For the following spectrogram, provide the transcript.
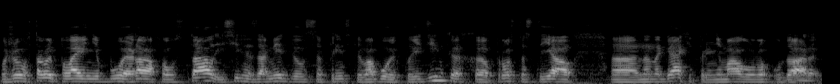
Уже во второй половине боя Рафа устал и сильно замедлился в принципе в обоих поединках, просто стоял э, на ногах и принимал удары.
